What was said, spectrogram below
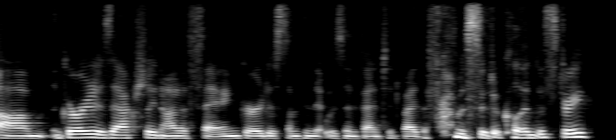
Um, GERD is actually not a thing. GERD is something that was invented by the pharmaceutical industry.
